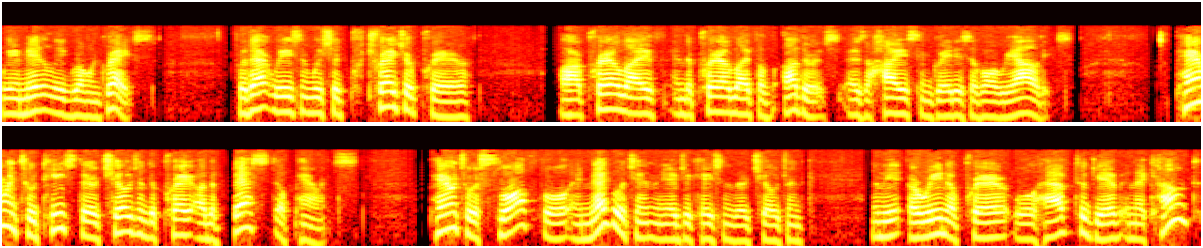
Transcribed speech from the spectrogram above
we immediately grow in grace. For that reason, we should treasure prayer our prayer life and the prayer life of others as the highest and greatest of all realities. Parents who teach their children to pray are the best of parents. Parents who are slothful and negligent in the education of their children in the arena of prayer will have to give an account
